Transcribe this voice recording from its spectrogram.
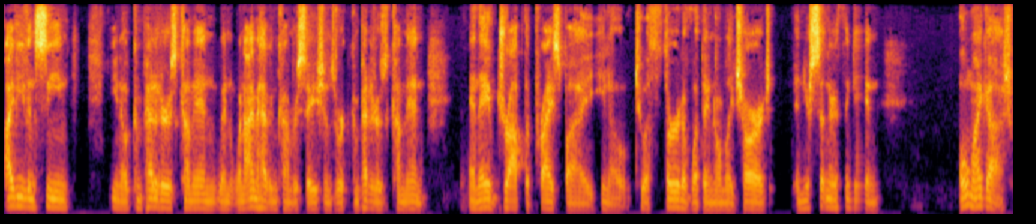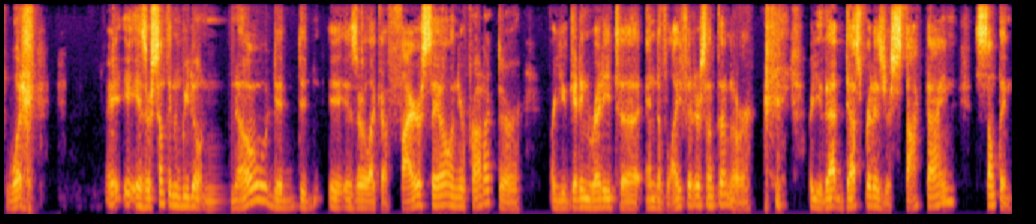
I've even seen, you know, competitors come in when when I'm having conversations where competitors come in and they've dropped the price by, you know, to a third of what they normally charge. And you're sitting there thinking, oh my gosh, what is there something we don't know? Did did is there like a fire sale on your product or are you getting ready to end of life it or something? Or are you that desperate as your stock dying? Something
